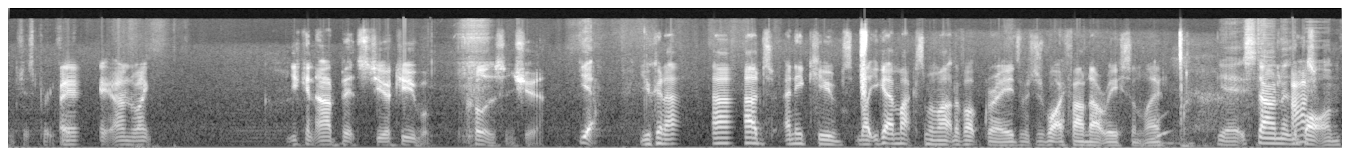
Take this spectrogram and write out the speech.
Which is pretty cool. And like, you can add bits to your cube colours and shit. Yeah. You can a- add any cubes. Like you get a maximum amount of upgrades, which is what I found out recently. Yeah, it's down at the bottom.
